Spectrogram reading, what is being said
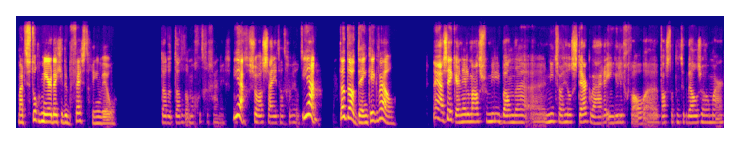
Maar het is toch meer dat je de bevestiging wil. Dat, het, dat het allemaal goed gegaan is. Ja. Zoals zij het had gewild. Ja, dat, dat denk ik wel. Nou ja, zeker. En helemaal als familiebanden eh, niet zo heel sterk waren. In jullie geval eh, was dat natuurlijk wel zo. Maar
